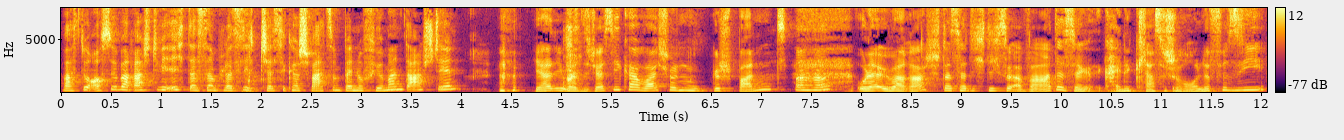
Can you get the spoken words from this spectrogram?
Warst du auch so überrascht wie ich, dass dann plötzlich Jessica Schwarz und Benno Fürmann dastehen? ja, über Jessica war ich schon gespannt Aha. oder überrascht. Das hätte ich nicht so erwartet. Ist ja keine klassische Rolle für sie.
